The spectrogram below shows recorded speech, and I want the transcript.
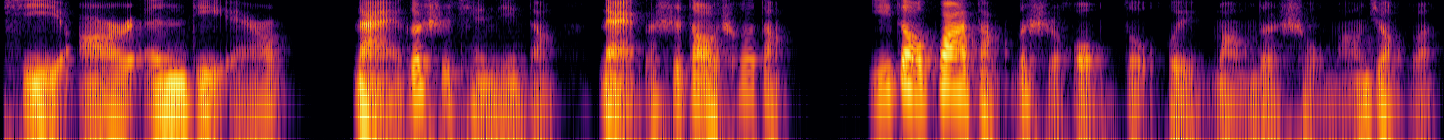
P R N D L 哪个是前进档，哪个是倒车档？一到挂档的时候，总会忙得手忙脚乱。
